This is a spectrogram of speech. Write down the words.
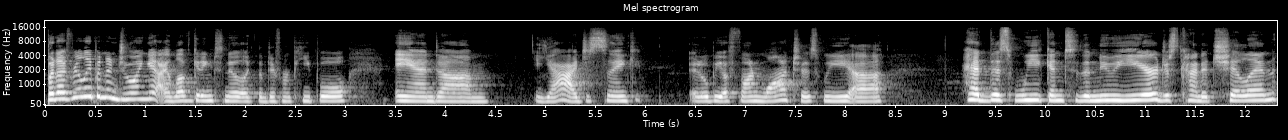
But I've really been enjoying it. I love getting to know like the different people, and um, yeah, I just think it'll be a fun watch as we uh, head this week into the new year, just kind of chilling.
